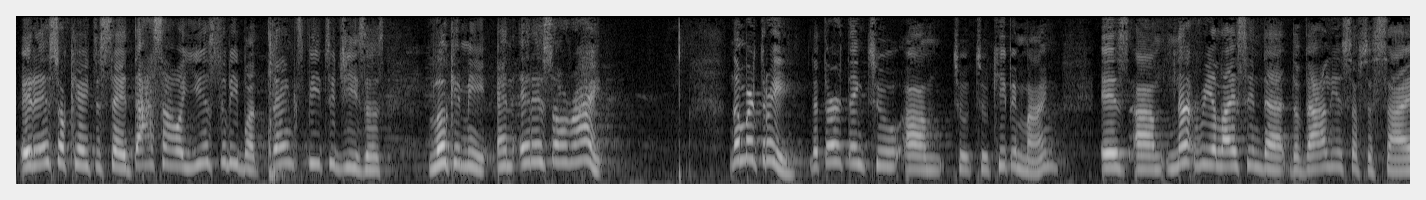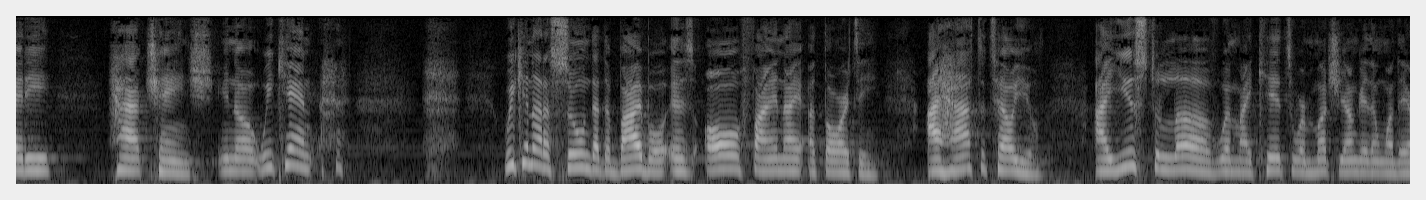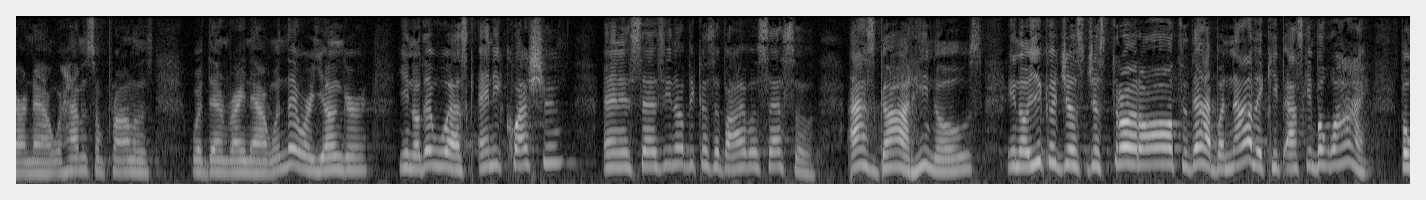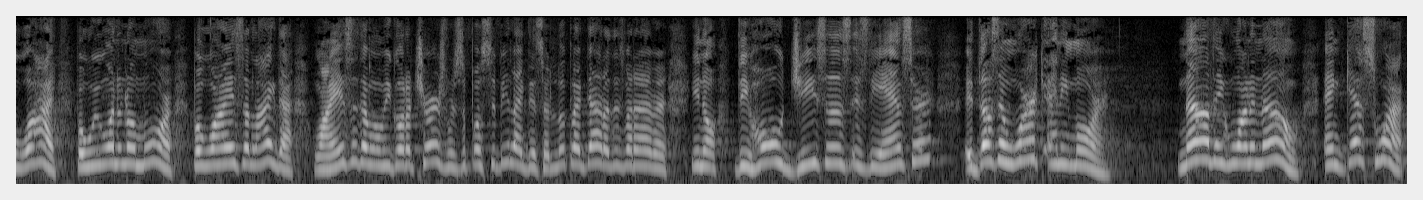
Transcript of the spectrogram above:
It is okay to say, that's how it used to be, but thanks be to Jesus. Look at me. And it is all right. Number three, the third thing to, um, to, to keep in mind is um, not realizing that the values of society have changed. You know, we can't. We cannot assume that the Bible is all finite authority. I have to tell you, I used to love when my kids were much younger than what they are now. We're having some problems with them right now. When they were younger, you know, they would ask any question, And it says, you know, because the Bible says so. Ask God, He knows. You know, you could just, just throw it all to that. But now they keep asking, but why? But why? But we want to know more. But why is it like that? Why is it that when we go to church, we're supposed to be like this or look like that or this, whatever? You know, the whole Jesus is the answer, it doesn't work anymore. Now they want to know. And guess what?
